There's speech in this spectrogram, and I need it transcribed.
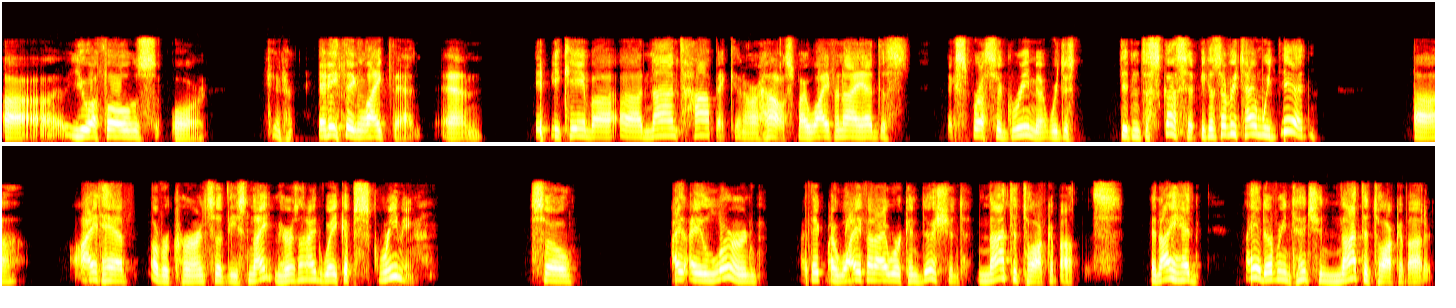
uh, UFOs or you know, anything like that, and it became a, a non-topic in our house. My wife and I had this express agreement. We just didn't discuss it because every time we did, uh, I'd have a recurrence of these nightmares and I'd wake up screaming. So I, I learned, I think my wife and I were conditioned not to talk about this. And I had, I had every intention not to talk about it.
